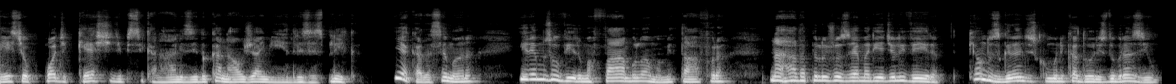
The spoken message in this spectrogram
este é o podcast de psicanálise do canal Jaime Endres Explica. E a cada semana iremos ouvir uma fábula, uma metáfora, narrada pelo José Maria de Oliveira, que é um dos grandes comunicadores do Brasil.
